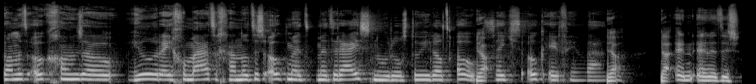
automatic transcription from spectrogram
kan het ook gewoon zo heel regelmatig gaan. Dat is ook met, met rijstnoedels doe je dat ook. Ja. Dan zet je ze ook even in water. Ja, ja en, en het is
